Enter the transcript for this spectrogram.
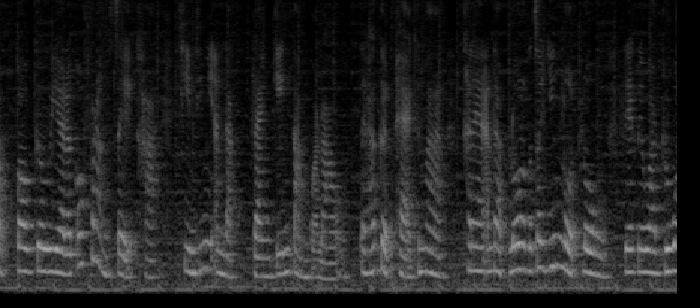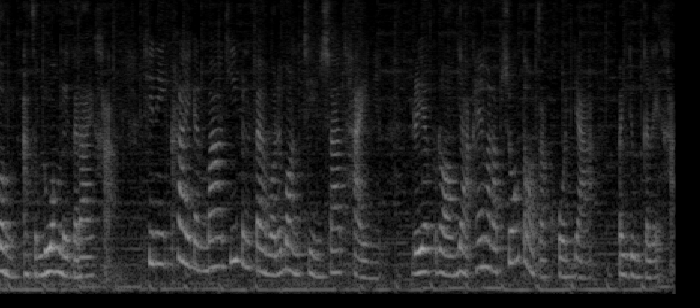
กับบัลแกเรียแล้วก็ฝรั่งเศสค่ะ ทีมที่มีอันดับแรงกิ้งต่ำกว่าเรา แต่ถ้าเกิดแพ้ขึ้นมาคะแนนอันดับโลกก็จะยิ่งลดลง เรียกได้ว่าร่วงอาจจะร่วงเลยก็ได้ค่ะ ทีนี้ใครกันบ้างที่เป็นแฟนวอลเลย์บอลทีมชาติไทยเนี่ยเรียกร้องอยากให้มารับช่วงต่อจากโค้ชยาไปดูกันเลยค่ะ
